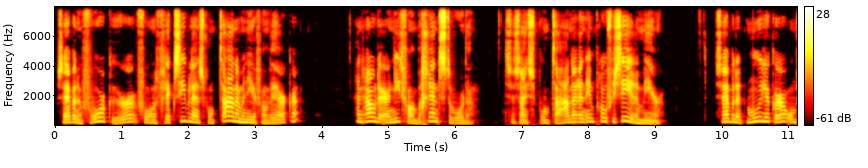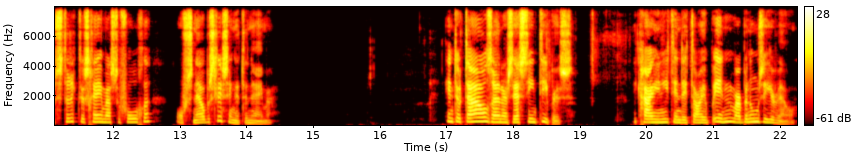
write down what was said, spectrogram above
Ze hebben een voorkeur voor een flexibele en spontane manier van werken en houden er niet van begrensd te worden. Ze zijn spontaner en improviseren meer. Ze hebben het moeilijker om strikte schema's te volgen of snel beslissingen te nemen. In totaal zijn er 16 types. Ik ga hier niet in detail op in, maar benoem ze hier wel.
